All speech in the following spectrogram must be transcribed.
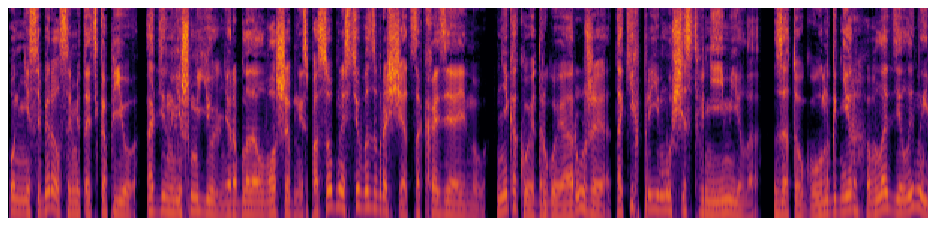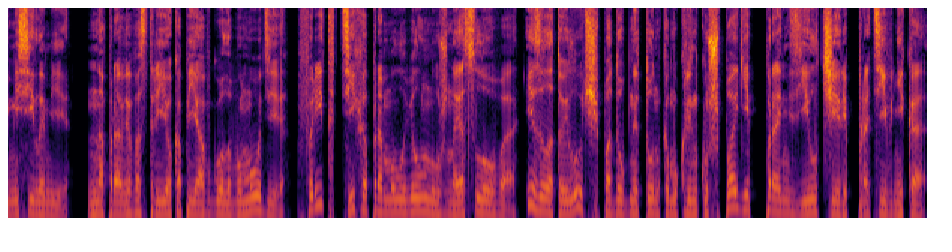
Он не собирался метать копье. Один лишь Мьёльнир обладал волшебной способностью возвращаться к хозяину. Никакое другое оружие таких преимуществ не имело. Зато Гунгнир владел иными силами. Направив острие копья в голову Моди, Фрид тихо промолвил нужное слово, и золотой луч, подобный тонкому клинку шпаги, пронзил череп противника.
